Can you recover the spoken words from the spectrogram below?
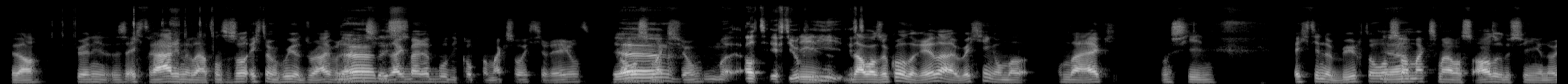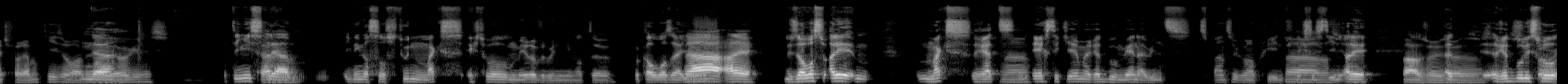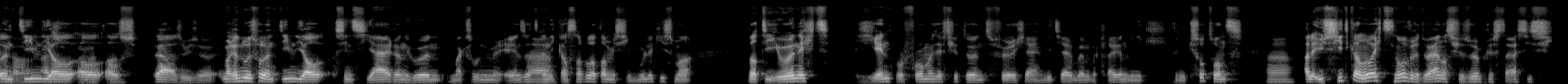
ja, ik weet niet, het is echt raar inderdaad. Want ze is wel echt een goede driver. Ja, als je dat zegt is- bij Red Bull, die klopt aan Max wel echt geregeld. Dat was Max Jong. Maar had- heeft hij ook Die- niet... dat was ook wel de reden dat hij wegging, omdat, omdat hij misschien echt in de buurt wel was Ja. van Max, maar hij was ouder, dus ze gingen nooit voor hem kiezen, wat Ja. logisch is. Het ding is, Ja. allee, ja, ik denk dat zelfs toen Max echt wel meer overwinningen had. eh, ook al was hij. Ja, allee, Dus dat was... Allee, Max rijdt Ja. de eerste keer met Red Bull mee en hij wint Spaanse Grand Prix in Ja, 2016. dat is- Allee, ja, sowieso. Is Red Bull is wel een team die al, al als. Ja, sowieso. Maar Red Bull is wel een team die al sinds jaren gewoon Max op nummer 1 zet. Ja. En ik kan snappen dat dat misschien moeilijk is, maar dat hij gewoon echt geen performance heeft getoond vorig jaar en dit jaar bij McLaren vind ik, vind ik zot. Want Ja. allee, je seat kan wel echt snel verdwijnen als je zo'n prestaties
